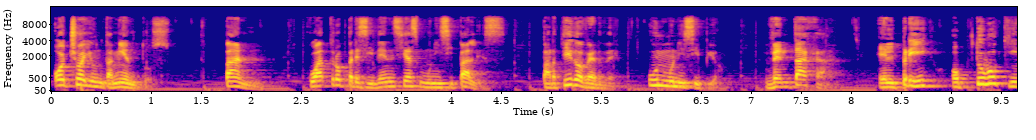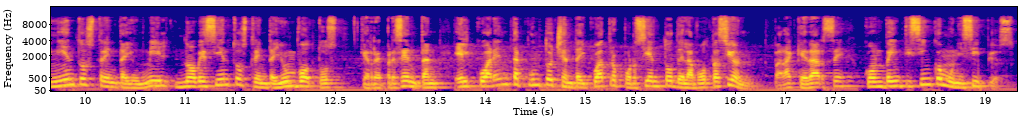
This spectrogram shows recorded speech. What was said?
8 ayuntamientos. PAN, 4 presidencias municipales. Partido Verde, un municipio. Ventaja. El PRI obtuvo 531.931 votos que representan el 40.84% de la votación para quedarse con 25 municipios,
